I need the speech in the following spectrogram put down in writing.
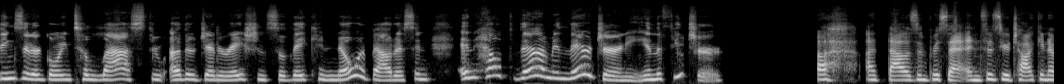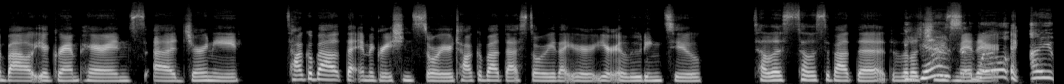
things that are going to last through other generations so they can know about us and and help them in their journey in the future. Uh, a thousand percent. And since you're talking about your grandparents' uh, journey, talk about that immigration story or talk about that story that you're you're alluding to. Tell us tell us about the the little yes, there. well, I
